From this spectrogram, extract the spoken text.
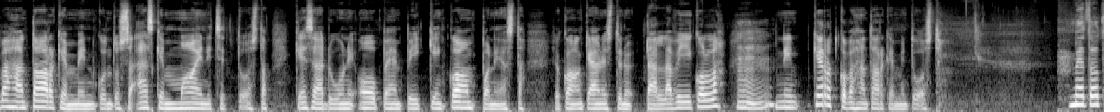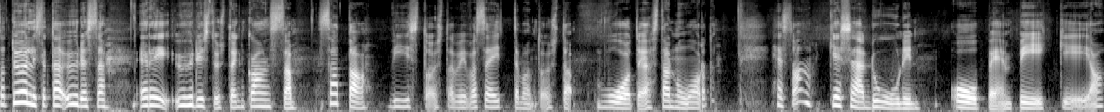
vähän tarkemmin, kun tuossa äsken mainitsit tuosta Kesäduuni Open Peakin kampanjasta, joka on käynnistynyt tällä viikolla, mm-hmm. niin kerrotko vähän tarkemmin tuosta? Me tuota, työllistetään yhdessä eri yhdistysten kanssa 115-17-vuotiaista nuorta. He saa kesäduunin Open Peakkiin ja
